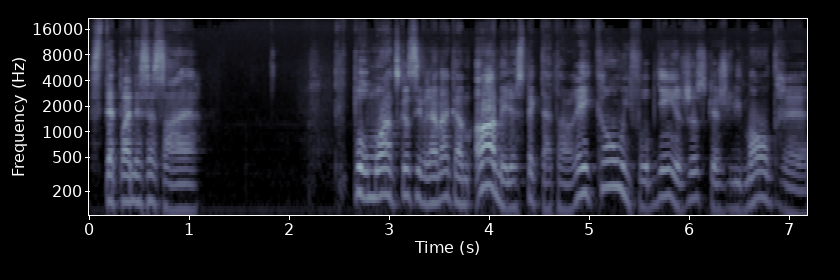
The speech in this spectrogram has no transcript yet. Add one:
C'était pas nécessaire. Pour moi, en tout cas, c'est vraiment comme, ah, mais le spectateur est con, il faut bien juste que je lui montre. Euh,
